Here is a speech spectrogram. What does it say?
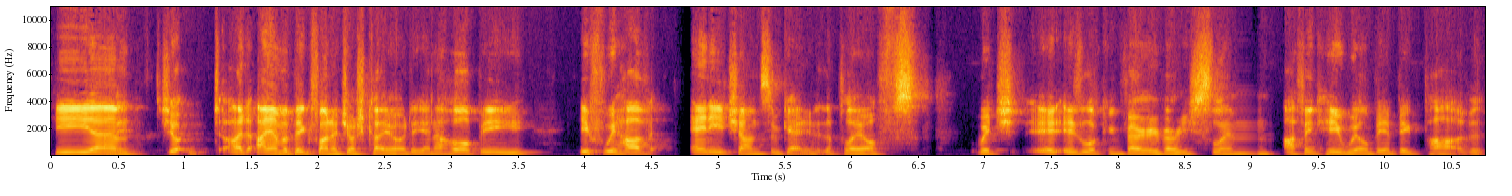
he, um, I, I am a big fan of Josh Kayode, and I hope he, if we have any chance of getting into the playoffs, which is looking very, very slim, I think he will be a big part of it.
